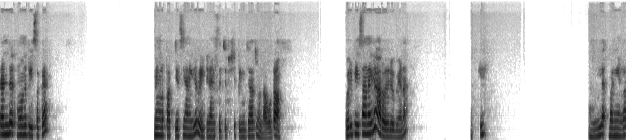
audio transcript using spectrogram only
രണ്ട് മൂന്ന് പീസൊക്കെ നിങ്ങൾ പർച്ചേസ് ചെയ്യുകയാണെങ്കിൽ വെയിറ്റിനനുസരിച്ചിട്ട് ഷിപ്പിംഗ് ചാർജ് ഉണ്ടാവും കേട്ടോ ഒരു പീസാണെങ്കിൽ അറുപത് രൂപയാണ്. ഓക്കെ നല്ല ഭംഗിയുള്ള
